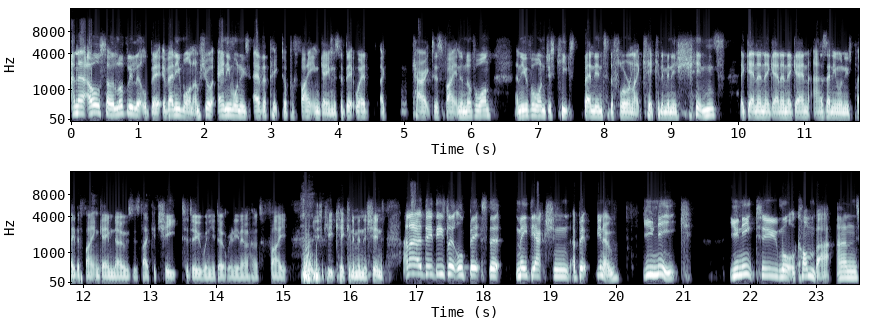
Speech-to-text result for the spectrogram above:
and uh, also a lovely little bit. If anyone, I'm sure anyone who's ever picked up a fighting game, there's a bit where a character's fighting another one, and the other one just keeps bending to the floor and like kicking him in his shins again and again and again. As anyone who's played a fighting game knows, it's like a cheat to do when you don't really know how to fight. You just keep kicking him in the shins. And uh, I, these little bits that made the action a bit, you know, unique unique to Mortal Kombat and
